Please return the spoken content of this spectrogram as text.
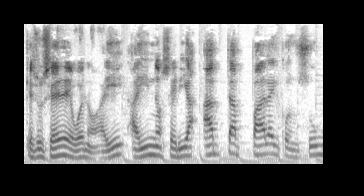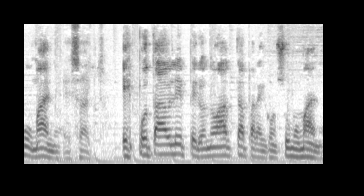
¿qué sucede? Bueno, ahí, ahí no sería apta para el consumo humano. Exacto. Es potable, pero no apta para el consumo humano.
